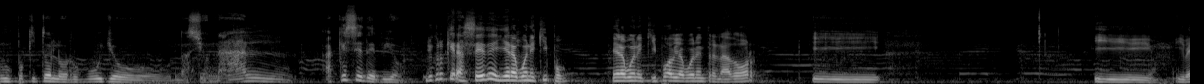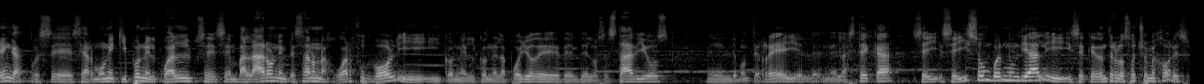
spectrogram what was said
un poquito el orgullo nacional? ¿A qué se debió? Yo creo que era sede y era buen equipo. Era buen equipo, había buen entrenador y. Y, y venga, pues eh, se armó un equipo en el cual se, embalaron, empezaron a jugar fútbol y, con, el, con el apoyo de los estadios, el de Monterrey, el, en el Azteca, se, se hizo un buen mundial y, se quedó entre los ocho mejores.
